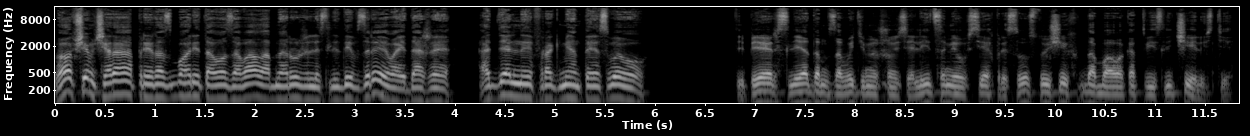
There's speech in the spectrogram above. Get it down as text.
В общем, вчера при разборе того завала обнаружили следы взрыва и даже отдельные фрагменты СВУ. Теперь следом за вытянувшимися лицами у всех присутствующих вдобавок отвисли челюсти.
